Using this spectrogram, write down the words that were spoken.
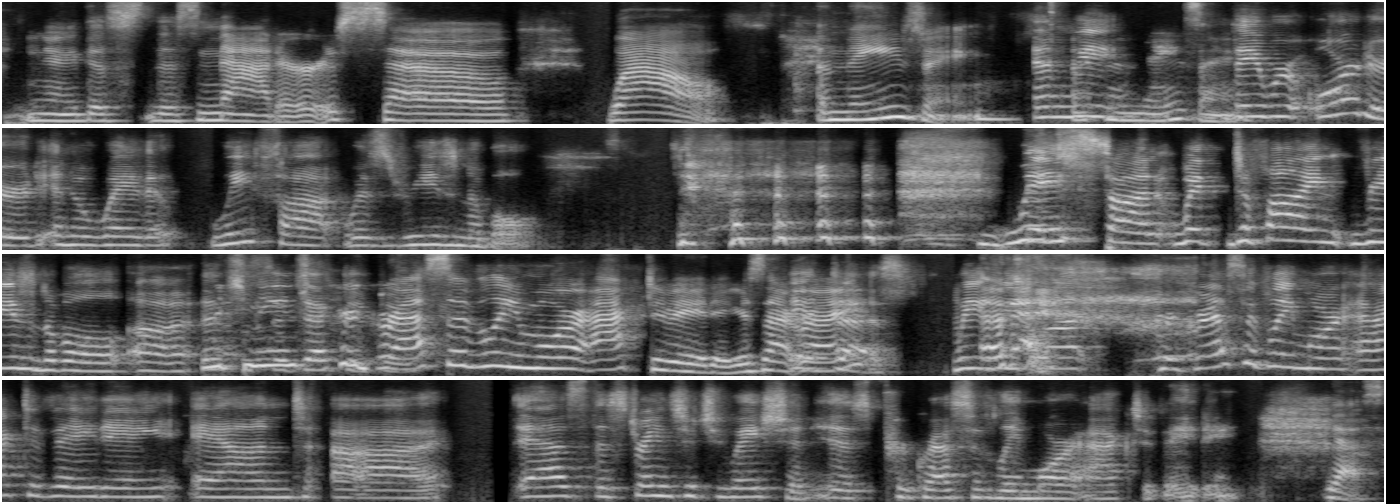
You know this this matters. So, wow, amazing! And That's we amazing. They were ordered in a way that we thought was reasonable. based on with define reasonable uh which means progressively more activating is that it right? does. We, okay. want progressively more activating and uh as the strange situation is progressively more activating. Yes.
